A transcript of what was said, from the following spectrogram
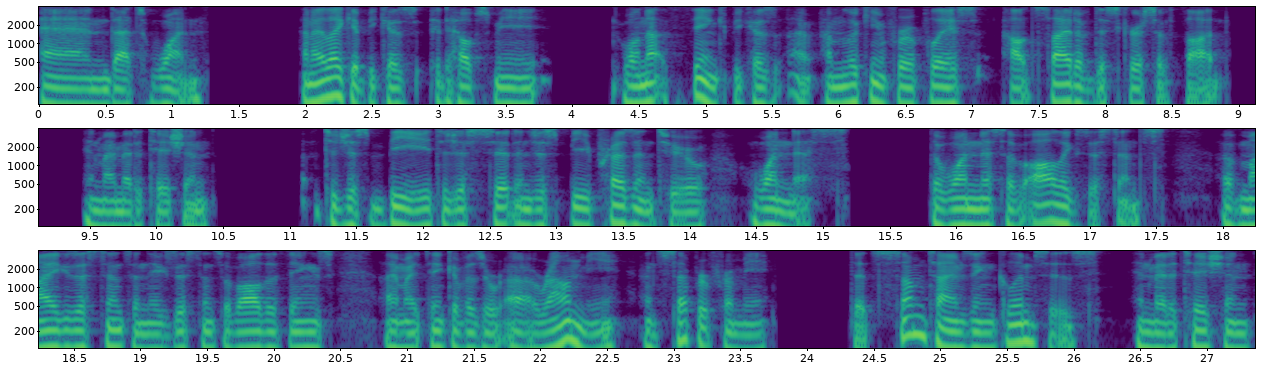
And that's one. And I like it because it helps me, well, not think, because I'm looking for a place outside of discursive thought in my meditation to just be, to just sit and just be present to oneness, the oneness of all existence, of my existence and the existence of all the things I might think of as uh, around me and separate from me, that sometimes in glimpses in meditation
